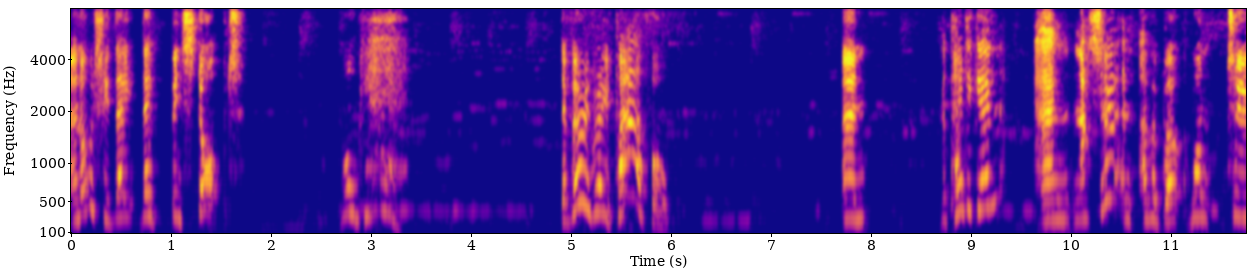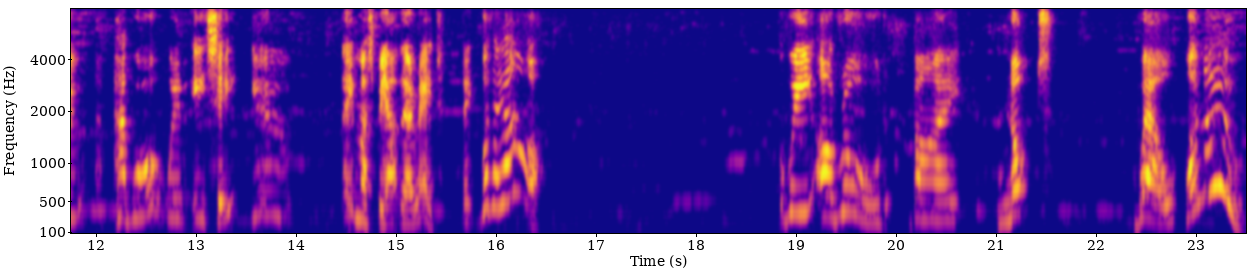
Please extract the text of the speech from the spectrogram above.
And obviously they, they've been stopped. Well, yeah. They're very, very powerful. And the Pentagon and NASA and other boat want to have war with ET. You, they must be out their head. They, well, they are. We are ruled by not well. Well, no.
